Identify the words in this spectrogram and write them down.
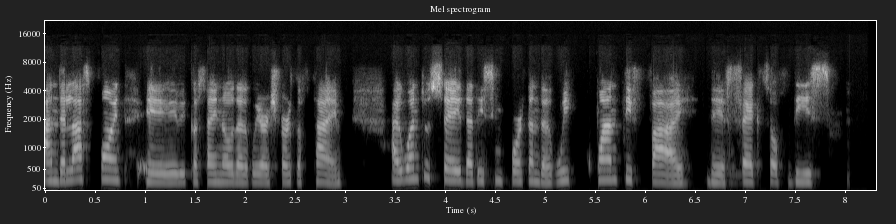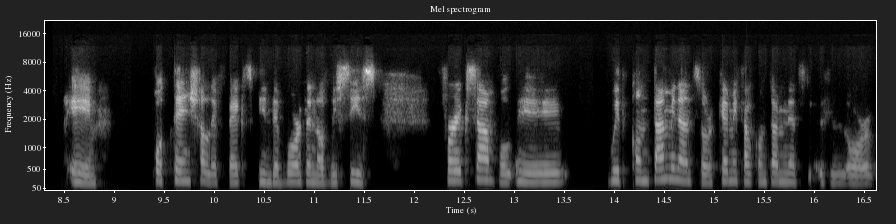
And the last point, uh, because I know that we are short of time, I want to say that it's important that we quantify the effects of these uh, potential effects in the burden of disease. For example, uh, with contaminants or chemical contaminants or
